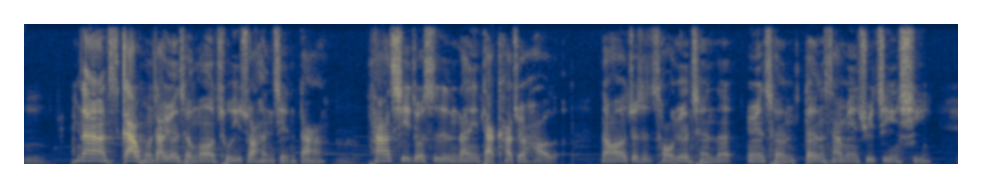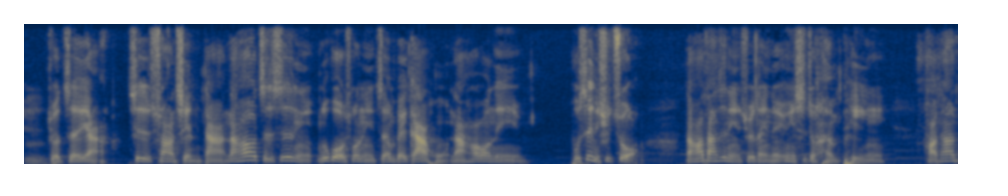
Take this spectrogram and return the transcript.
嗯，那盖魂在元成功的处理算很简单，嗯，它其实就是让你打卡就好了，然后就是从原成的原成灯上面去进行，嗯，就这样，其实算简单。然后只是你如果说你真被盖魂，然后你不是你去做，然后但是你觉得你的运势就很平，好像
